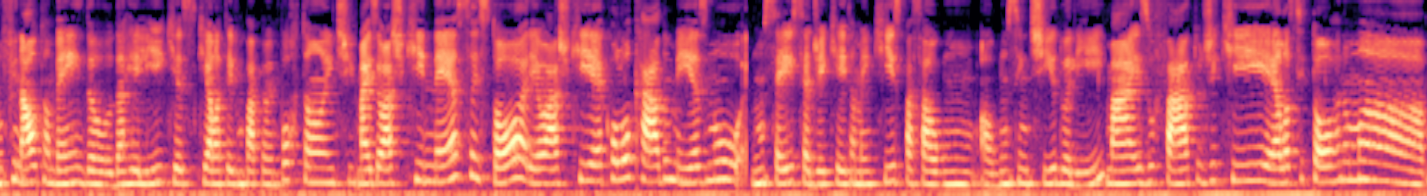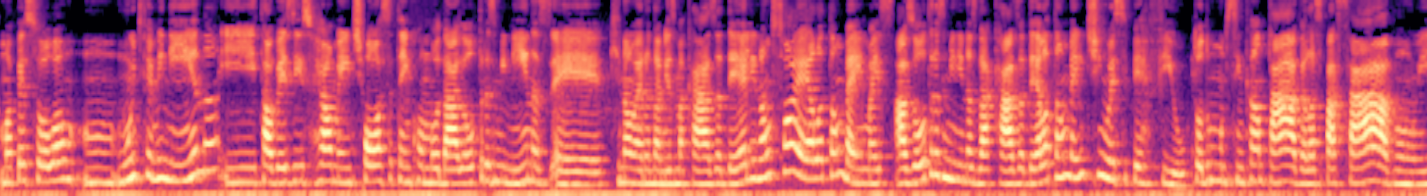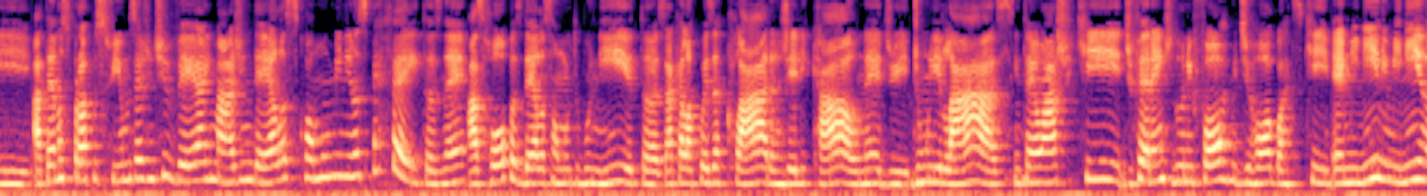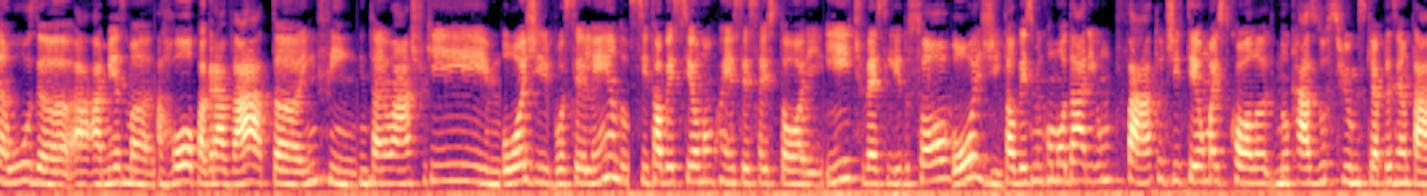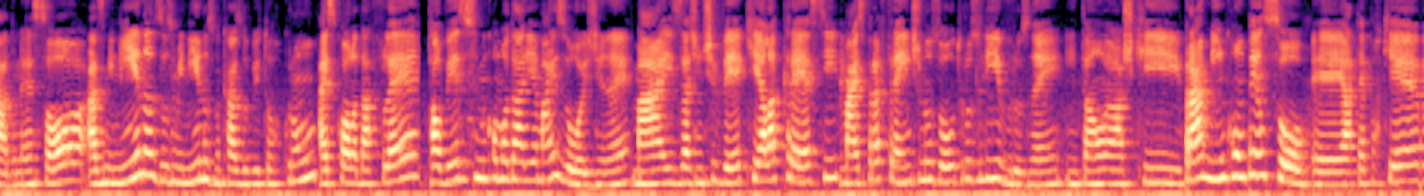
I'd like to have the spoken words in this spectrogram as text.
no final também do, da Relíquias, que ela teve um papel importante. Mas eu acho que nessa história, eu acho que é colocado mesmo, não sei se a J.K. também quis passar algum, algum sentido ali, mas o fato de que ela se torna uma, uma pessoa muito feminina e talvez isso realmente possa ter incomodado outras meninas é, que não eram da mesma casa dela, e não só ela também, mas as outras meninas da casa dela também tinham esse perfil. Todo mundo se encantava, elas passavam e até nos próprios filmes a gente vê a imagem delas como meninas perfeitas, né? As roupas delas são muito bonitas, aquela coisa clara, angelical, né? De, de um lilás. Então eu acho que, diferente do uniforme de Hogwarts, que é menino e menina usa a, a mesma a roupa, a gravata, enfim. Então eu acho que hoje, você lendo, se talvez se eu não conhecesse a história e tivesse lido só hoje, talvez me incomodaria um fato de ter uma escola, no caso dos filmes que é apresentado, né? Só as meninas, os meninos, no caso do Victor Krum, a escola da Flair, talvez isso me incomodaria mais hoje, né? Mas a gente vê que ela cresce mais pra frente nos outros livros, né? Então eu acho que para mim compensou, é, até porque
